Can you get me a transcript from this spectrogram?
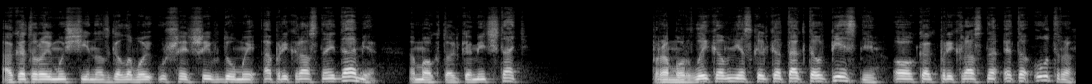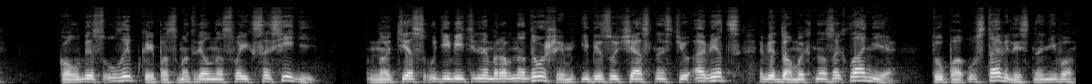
о которой мужчина с головой ушедший в думы о прекрасной даме мог только мечтать. Промурлыкав несколько тактов песни «О, как прекрасно это утро!», Колби с улыбкой посмотрел на своих соседей — но те с удивительным равнодушием и безучастностью овец, ведомых на заклание, тупо уставились на него.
